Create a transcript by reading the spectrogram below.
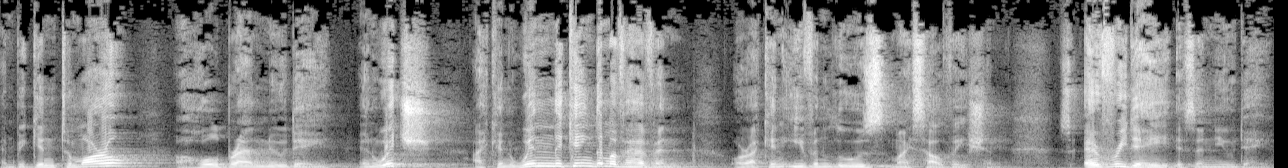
And begin tomorrow a whole brand new day in which I can win the kingdom of heaven or I can even lose my salvation. So every day is a new day.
